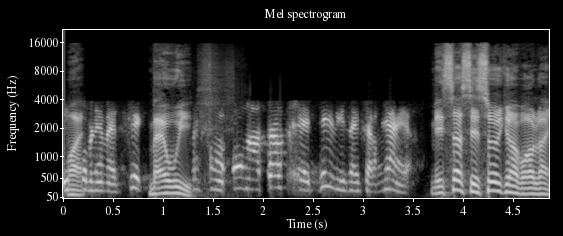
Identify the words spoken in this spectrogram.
est Ouais. problématique. Ben oui. Parce qu'on on entend très bien les infirmières. Mais ça, c'est sûr qu'il y a un problème.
